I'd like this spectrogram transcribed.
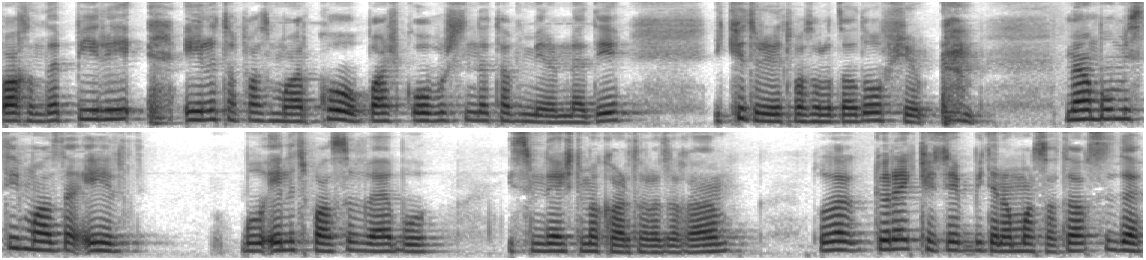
Baxın da biri eli tapas Marko, başqa o birisində tabi bilmirəm nədir. 2 cür eli tapas olacaqdı. Ofşim. mən bu mistik mağazadan el bu eli tapası və bu isim dəyişdirmə kartı alacağam. Dolayı görək keçək bir dənə mas ataq. Siz də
